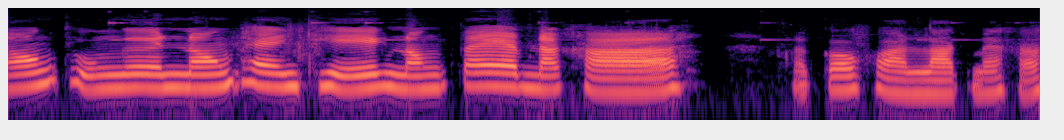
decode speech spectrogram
น้องถุงเงินน้องแพนเค้กน้องแต้มนะคะ แล้วก็ควานรักนะคะ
